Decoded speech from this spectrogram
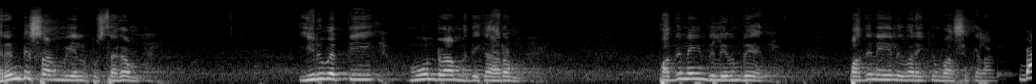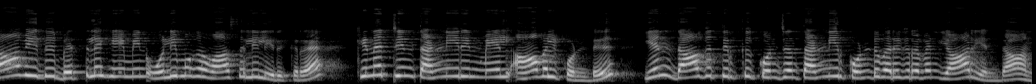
ரெண்டு சாமியல் புஸ்தகம் இருபத்தி மூன்றாம் அதிகாரம் பதினைந்திலிருந்து பதினேழு வரைக்கும் வாசிக்கலாம். தாவீது பெத்லஹேமின் ஒலிமுக வாசலில் இருக்கிற கிணற்றின் தண்ணீரின் மேல் ஆவல் கொண்டு என் தாகத்திற்கு கொஞ்சம் தண்ணீர் கொண்டு வருகிறவன் யார் என்றான்.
